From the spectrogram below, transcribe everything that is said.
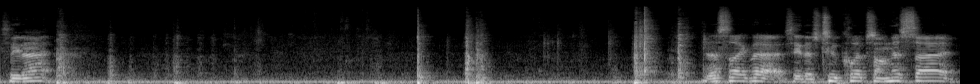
See that? Just like that. See, there's two clips on this side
